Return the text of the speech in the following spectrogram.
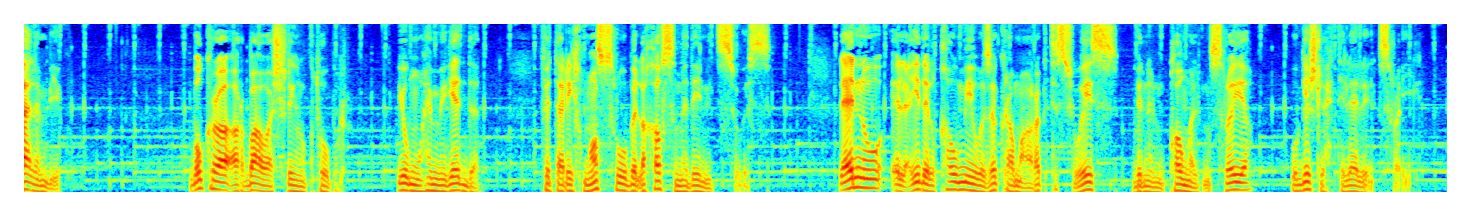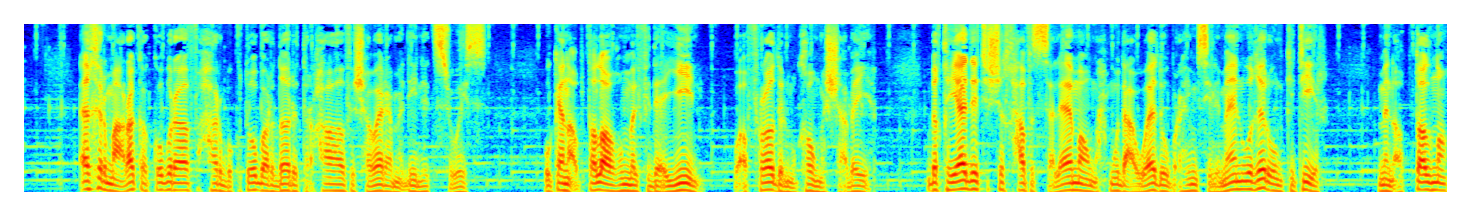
أهلا بيكم. بكرة 24 أكتوبر يوم مهم جدا في تاريخ مصر وبالأخص مدينة السويس. لأنه العيد القومي وذكرى معركة السويس بين المقاومة المصرية وجيش الاحتلال الإسرائيلي. آخر معركة كبرى في حرب أكتوبر دارت رحاها في شوارع مدينة السويس وكان أبطالها هم الفدائيين وأفراد المقاومة الشعبية بقيادة الشيخ حافظ سلامة ومحمود عواد وإبراهيم سليمان وغيرهم كتير من أبطالنا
